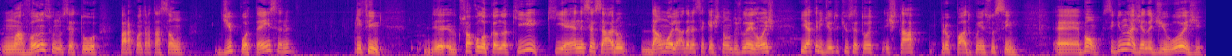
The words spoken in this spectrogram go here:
um avanço no setor para a contratação de potência. Né? Enfim, é, só colocando aqui que é necessário dar uma olhada nessa questão dos leilões e acredito que o setor está preocupado com isso sim. É, bom, seguindo na agenda de hoje,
